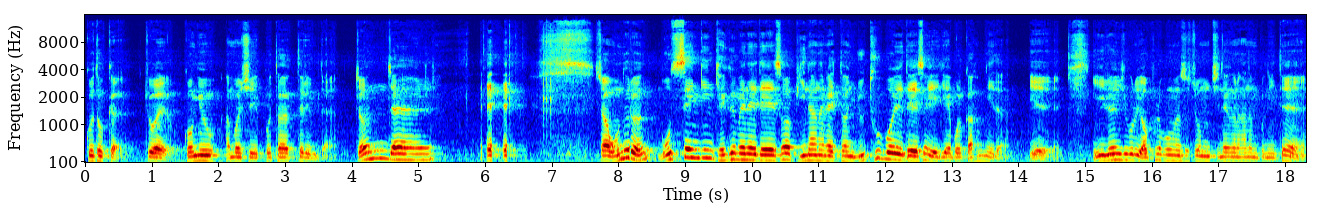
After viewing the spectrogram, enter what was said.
구독과 좋아요, 공유 한 번씩 부탁드립니다. 전잘. 자, 오늘은 못생긴 개그맨에 대해서 비난을 했던 유튜버에 대해서 얘기해 볼까 합니다. 예. 이런 식으로 옆을 보면서 좀 진행을 하는 분인데,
